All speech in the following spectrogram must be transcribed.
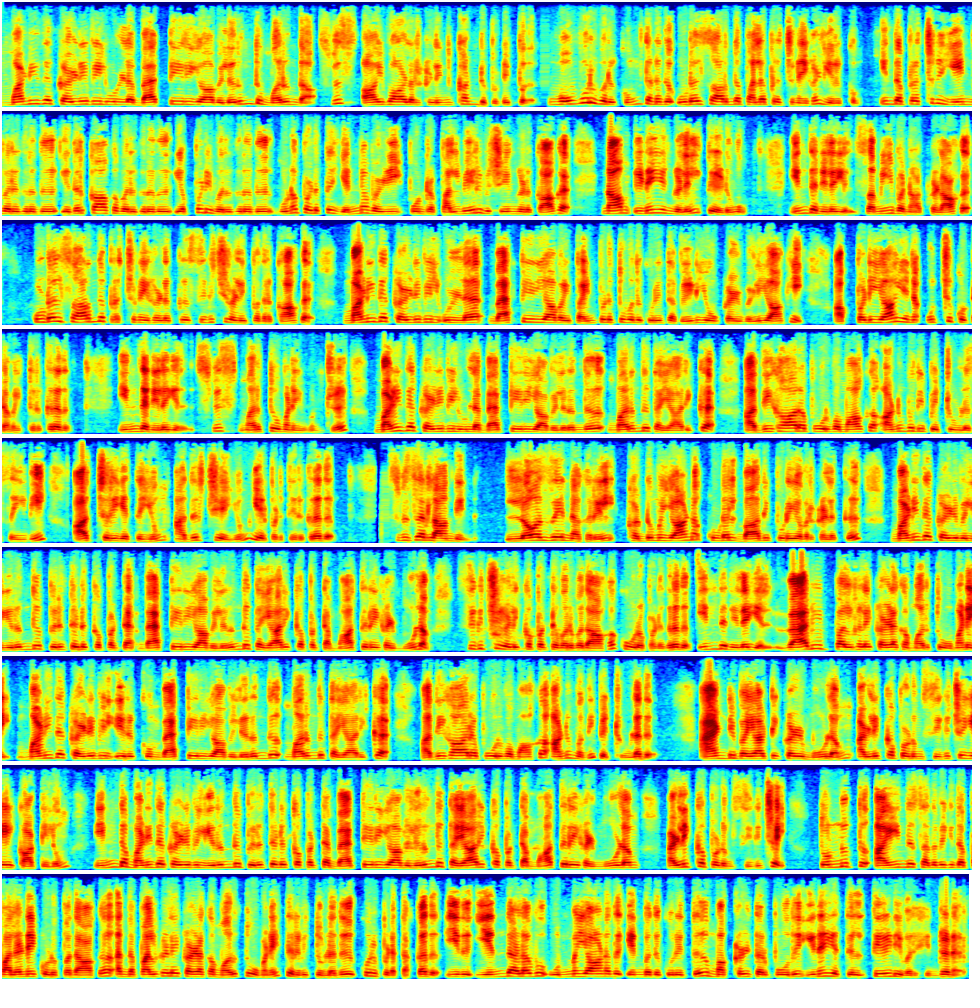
மனித கழிவில் உள்ள பாக்டீரியாவிலிருந்து மருந்தா சுவிஸ் ஆய்வாளர்களின் கண்டுபிடிப்பு. ஒவ்வொருவருக்கும் தனது உடல் சார்ந்த பல பிரச்சனைகள் இருக்கும். இந்த பிரச்சனை ஏன் வருகிறது? எதற்காக வருகிறது? எப்படி வருகிறது? குணப்படுத்த என்ன வழி? போன்ற பல்வேறு விஷயங்களுக்காக நாம் இணையங்களில் தேடுவோம். இந்த நிலையில் சமீப நாட்களாக குடல் சார்ந்த பிரச்சனைகளுக்கு சிகிச்சை அளிப்பதற்காக மனித கழிவில் உள்ள பாக்டீரியாவை பயன்படுத்துவது குறித்த வீடியோக்கள் வெளியாகி அப்படியா என உச்சுக்கொட்ட வைத்திருக்கிறது. இந்த நிலையில் சுவிஸ் மருத்துவமனை ஒன்று மனித கழிவில் உள்ள பாக்டீரியாவிலிருந்து மருந்து தயாரிக்க அதிகாரபூர்வமாக அனுமதி பெற்றுள்ள செய்தி ஆச்சரியத்தையும் அதிர்ச்சியையும் ஏற்படுத்தியிருக்கிறது. சுவிட்சர்லாந்தின் லாசே நகரில் கடுமையான குடல் பாதிப்புடையவர்களுக்கு மனித கழிவில் இருந்து பிரித்தெடுக்கப்பட்ட பாக்டீரியாவிலிருந்து தயாரிக்கப்பட்ட மாத்திரைகள் மூலம் சிகிச்சை அளிக்கப்பட்டு வருவதாக கூறப்படுகிறது. இந்த நிலையில் வேரிட் பல்கலைக்கழக மருத்துவமனை மனித கழிவில் இருக்கும் பாக்டீரியாவிலிருந்து மருந்து தயாரிக்க அதிகாரப்பூர்வமாக அனுமதி பெற்றுள்ளது. ஆன்டிபயாட்டிக்கள் மூலம் அளிக்கப்படும் சிகிச்சையை காட்டிலும் இந்த மனித கழிவில் இருந்து பிரித்தெடுக்கப்பட்ட பாக்டீரியாவிலிருந்து தயாரிக்கப்பட்ட மாத்திரைகள் மூலம் அளிக்கப்படும் சிகிச்சை தொண்ணூத்து ஐந்து சதவிகித பலனை கொடுப்பதாக அந்த பல்கலைக்கழக மருத்துவமனை தெரிவித்துள்ளது. குறிப்பிடத்தக்கது. இது எந்த அளவு உண்மையானது என்பது குறித்து மக்கள் தற்போது இணையத்தில் தேடி வருகின்றனர்.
